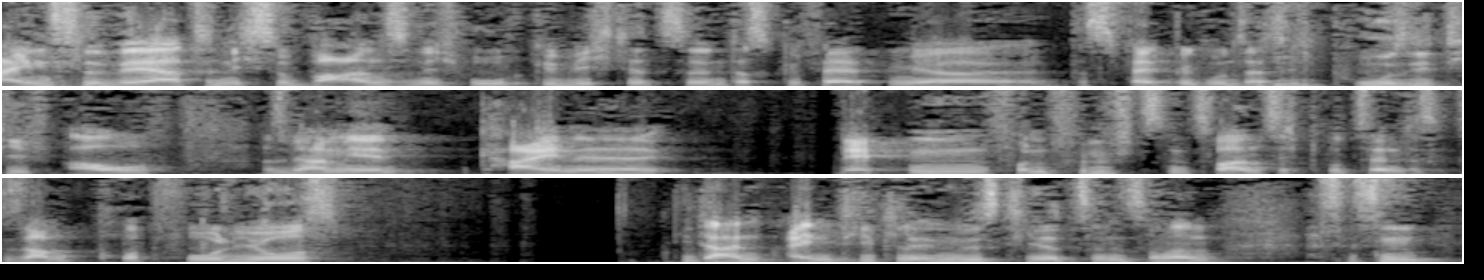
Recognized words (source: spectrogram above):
Einzelwerte nicht so wahnsinnig hoch gewichtet sind. Das gefällt mir, das fällt mir grundsätzlich positiv auf. Also wir haben hier keine Wetten von 15, 20 Prozent des Gesamtportfolios, die da in einen Titel investiert sind, sondern es ist ein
